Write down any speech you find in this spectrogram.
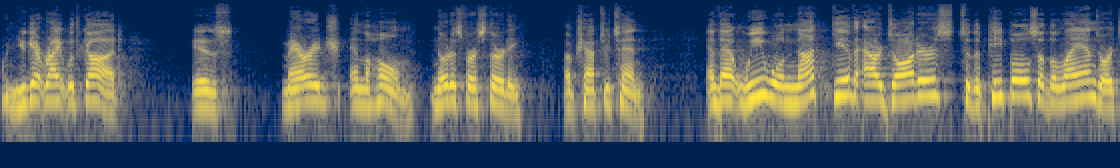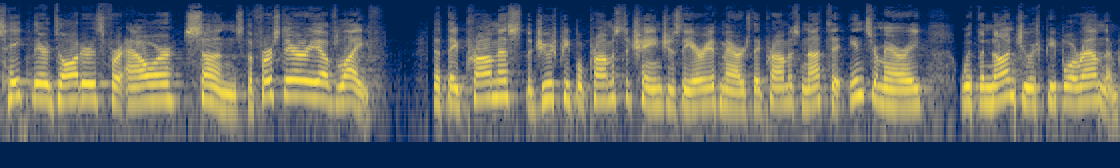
when you get right with God is marriage and the home. Notice verse 30 of chapter 10. And that we will not give our daughters to the peoples of the land or take their daughters for our sons. The first area of life that they promised, the Jewish people promised to change is the area of marriage. They promised not to intermarry with the non Jewish people around them.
